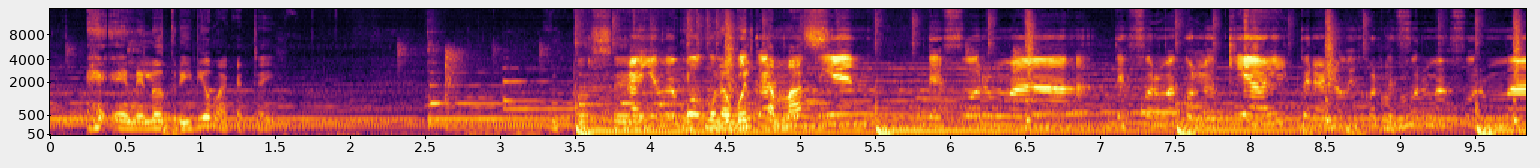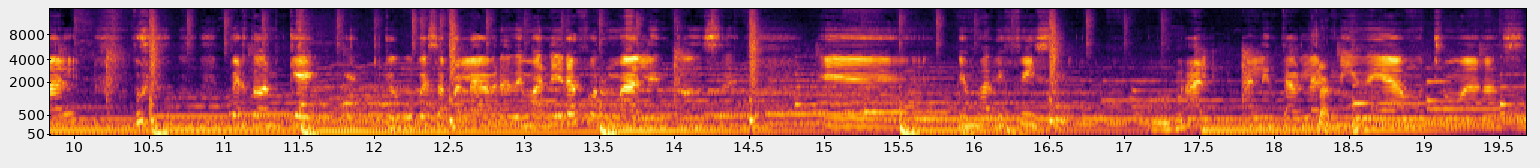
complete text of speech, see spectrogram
en el otro idioma, ¿cachai? Entonces, claro, yo me es puedo una vuelta más. bien de forma, de forma coloquial, pero a lo mejor de Ujú. forma formal, perdón que, que- que ocupe esa palabra, de manera formal, entonces eh, es más difícil. Al, al entablar Claro. una idea mucho más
